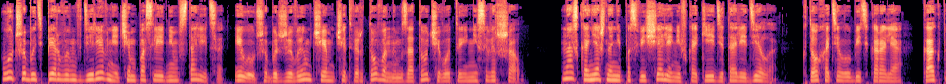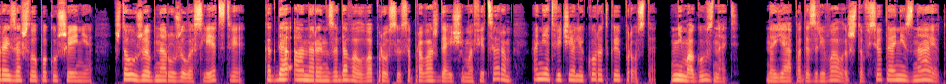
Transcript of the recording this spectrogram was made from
Лучше быть первым в деревне, чем последним в столице, и лучше быть живым, чем четвертованным за то, чего ты не совершал. Нас, конечно, не посвящали ни в какие детали дела — кто хотел убить короля, как произошло покушение, что уже обнаружило следствие. Когда Анарен задавал вопросы сопровождающим офицерам, они отвечали коротко и просто «не могу знать». Но я подозревала, что все это они знают,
